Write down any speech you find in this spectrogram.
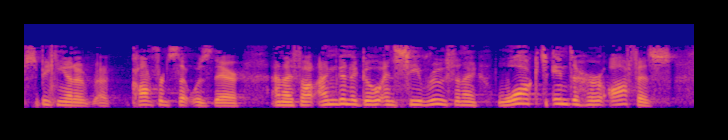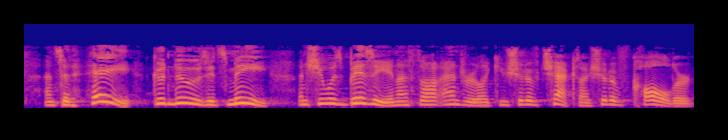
speaking at a, a conference that was there, and I thought, I'm going to go and see Ruth. And I walked into her office and said, Hey, good news, it's me. And she was busy. And I thought, Andrew, like you should have checked. I should have called or,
